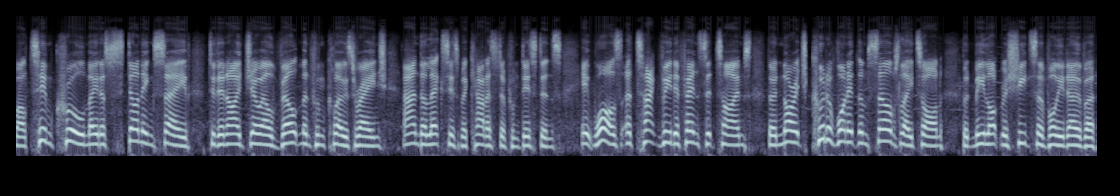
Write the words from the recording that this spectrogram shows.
while Tim Krul made a stunning save to deny Joel Veltman from close range and Alexis McAllister from distance. It was attack v defence at times, though Norwich could have won it themselves late on, but Milot Rashica volleyed over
